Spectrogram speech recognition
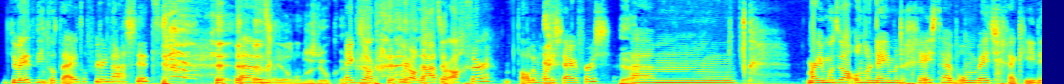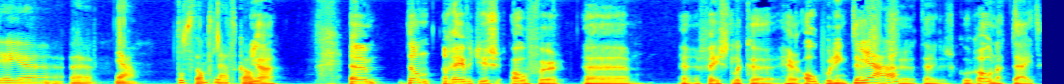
je weet niet altijd of je ernaast zit. dat Ehm, ga je dan onderzoeken. Exact, ik kom er later achter. Met alle mooie cijfers. Ja. Ehm, maar je moet wel ondernemende geest hebben om een beetje gekke ideeën eh, ja, tot stand te laten komen. Ja. Ehm, dan nog eventjes over eh, feestelijke heropening tijdens, Ja. eh, tijdens coronatijd.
